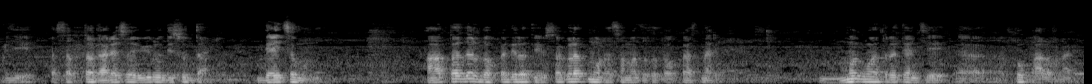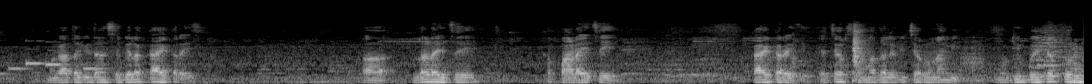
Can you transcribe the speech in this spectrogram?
म्हणजे सत्ताधाऱ्याचा विरोधी सुद्धा द्यायचं म्हणून आता जर धोका दिला तर सगळ्यात मोठा समाजाचा धोका असणार आहे. मग मात्र त्यांचे खूप हाल होणार आहे मग आता विधानसभेला काय करायचं? लढायचं लढायचंय का पाडायचंय? काय करायचे? याच्यावर समाजाला विचारून आम्ही मोठी बैठक करू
